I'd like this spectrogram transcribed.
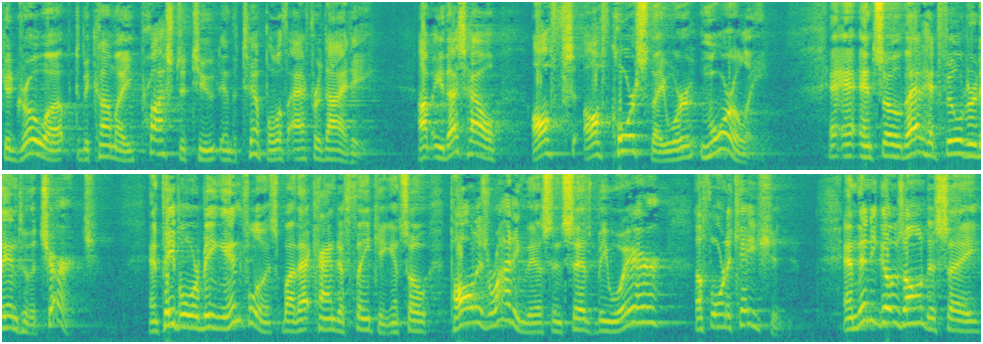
could grow up to become a prostitute in the temple of Aphrodite. I mean, that's how off, off course they were morally. And, and so that had filtered into the church. And people were being influenced by that kind of thinking. And so Paul is writing this and says, Beware of fornication. And then he goes on to say,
